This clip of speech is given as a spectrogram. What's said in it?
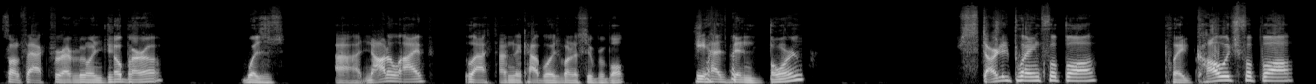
Fun fact for everyone Joe Burrow was uh, not alive the last time the Cowboys won a Super Bowl. He has been born, started playing football, played college football,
